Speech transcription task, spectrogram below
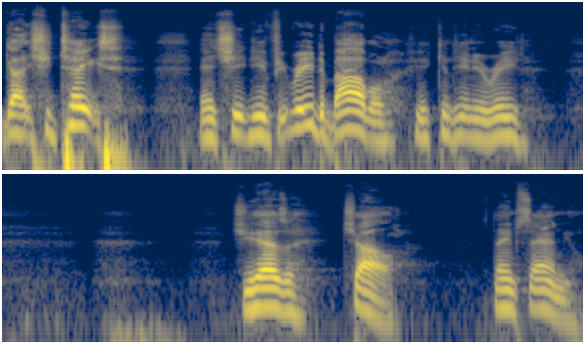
God, she takes, and she, if you read the Bible, if you continue to read, she has a child. His name's Samuel.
